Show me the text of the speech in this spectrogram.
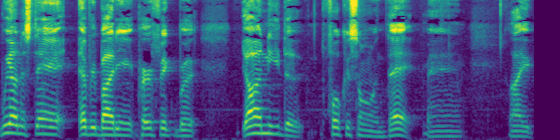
We understand everybody ain't perfect, but y'all need to focus on that, man. Like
